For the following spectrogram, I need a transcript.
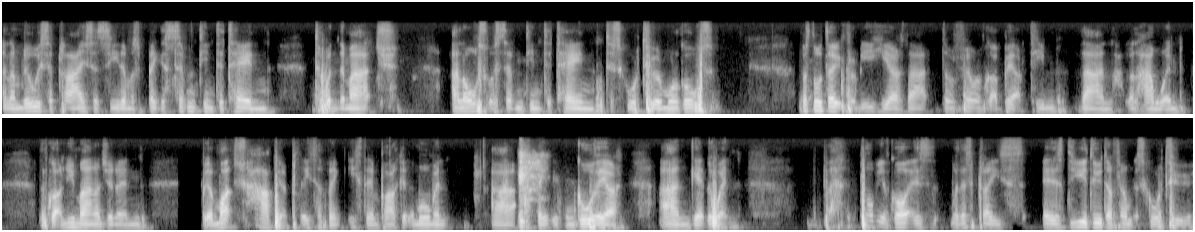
and I'm really surprised to see them as big as 17 to 10 to win the match, and also 17 to 10 to score two or more goals. There's no doubt for me here that Dunfermline have got a better team than, than Hamilton. They've got a new manager in, but a much happier place, I think, East End Park at the moment. Uh, I think they can go there and get the win. But the problem you've got is with this price is do you do Dunfermline to score two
